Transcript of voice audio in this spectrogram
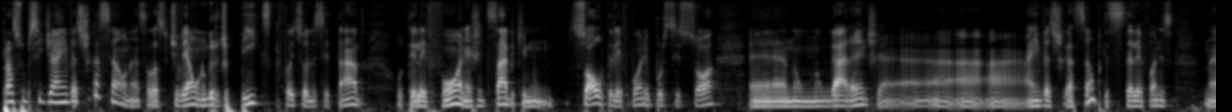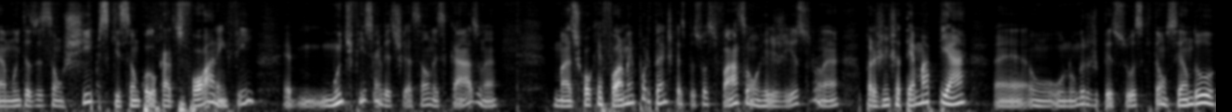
para subsidiar a investigação, né? Se ela tiver um número de Pix que foi solicitado, o telefone, a gente sabe que só o telefone por si só é, não, não, garante a, a, a, investigação, porque esses telefones né, muitas vezes são chips que são colocados fora, enfim, é muito difícil a investigação nesse caso, né? Mas, de qualquer forma, é importante que as pessoas façam o registro, né? Para a gente até mapear é, o, o, número de pessoas que estão sendo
